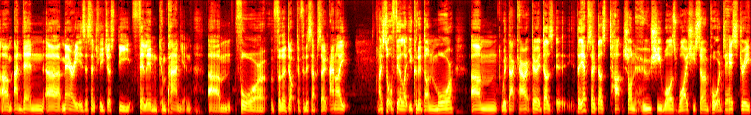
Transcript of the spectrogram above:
um, and then uh, Mary is essentially just the fill-in companion um, for for the Doctor for this episode. And I, I sort of feel like you could have done more um, with that character. It does. The episode does touch on who she was, why she's so important to history,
